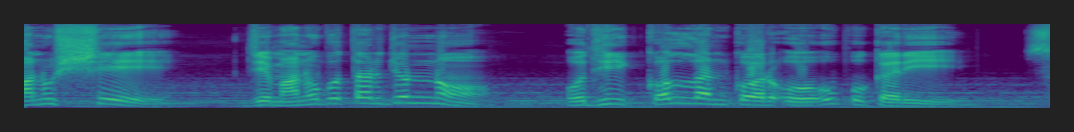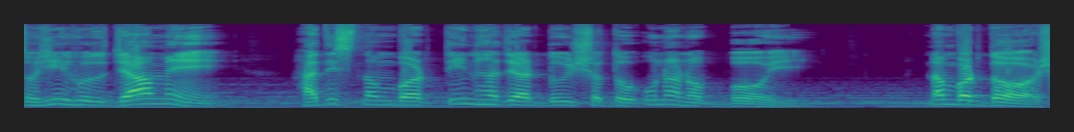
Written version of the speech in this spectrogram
মানুষ সে যে মানবতার জন্য অধিক কল্যাণকর ও উপকারী। সহিহুল জামে, হাদিস নম্বর তিন হাজার দুইশত উনানব্বই। নম্বর দশ,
